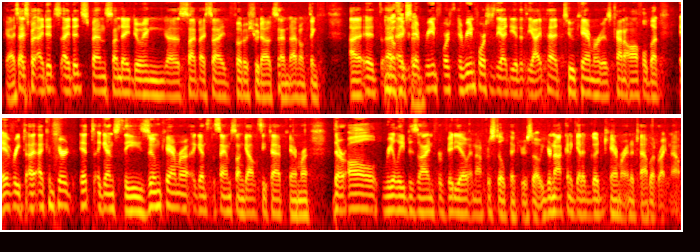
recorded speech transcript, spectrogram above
Okay, I, I, spent, I did. I did spend Sunday doing side by side photo shootouts, and I don't think uh, it. uh, it, so? it, reinforce, it reinforces the idea that the iPad 2 camera is kind of awful. But every t- I, I compared it against the Xoom camera, against the Samsung Galaxy Tab camera. They're all really designed for video and not for still pictures. So you're not going to get a good camera in a tablet right now.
